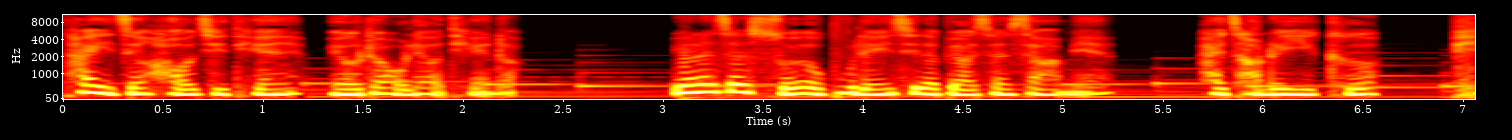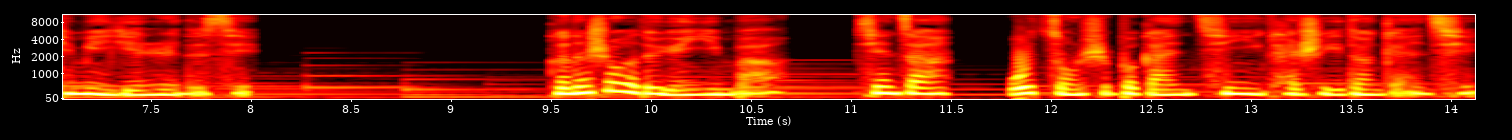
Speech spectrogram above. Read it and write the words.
他已经好几天没有找我聊天了。原来，在所有不联系的表象下面，还藏着一颗拼命隐忍的心。可能是我的原因吧，现在我总是不敢轻易开始一段感情。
